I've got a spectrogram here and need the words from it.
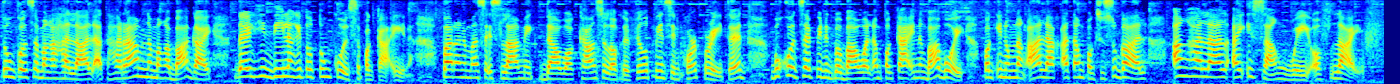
tungkol sa mga halal at haram na mga bagay dahil hindi lang ito tungkol sa pagkain. Para naman sa Islamic Dawa Council of the Philippines Incorporated, bukod sa pinagbabawal ang pagkain ng baboy, pag-inom ng alak at ang pagsusugal, ang halal ay isang way of life.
